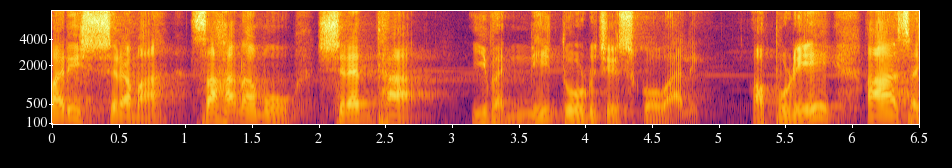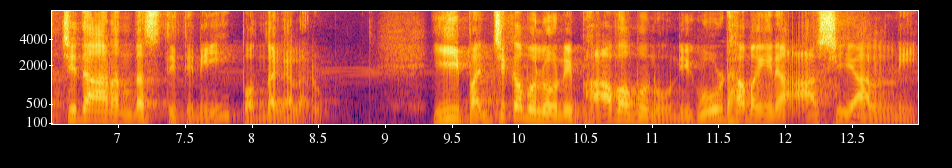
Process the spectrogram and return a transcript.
పరిశ్రమ సహనము శ్రద్ధ ఇవన్నీ తోడు చేసుకోవాలి. అప్పుడే ఆ సచ్చిదానంద స్థితిని పొందగలరు. ఈ పంచకములోని భావమును నిగూఢమైన ఆశయాల్ని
